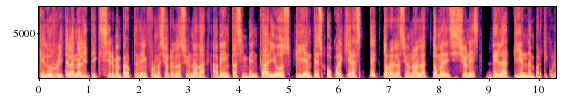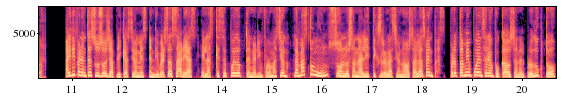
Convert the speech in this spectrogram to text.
que los Retail Analytics sirven para obtener información relacionada a ventas, inventarios, clientes o cualquier aspecto relacionado a la toma de decisiones de la tienda en particular. Hay diferentes usos y aplicaciones en diversas áreas en las que se puede obtener información. La más común son los analytics relacionados a las ventas, pero también pueden ser enfocados en el producto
